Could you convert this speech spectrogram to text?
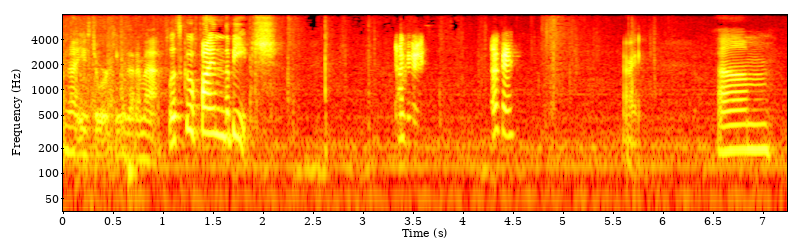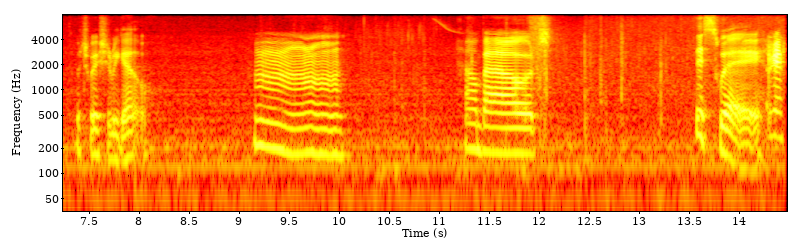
I'm not used to working without a map. Let's go find the beach. Okay. Okay. All right. Um, which way should we go? Hmm. How about this way? Okay.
